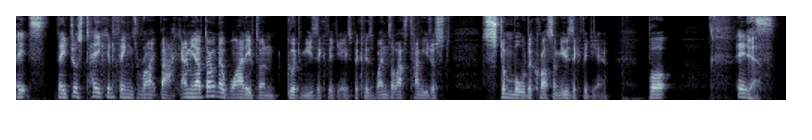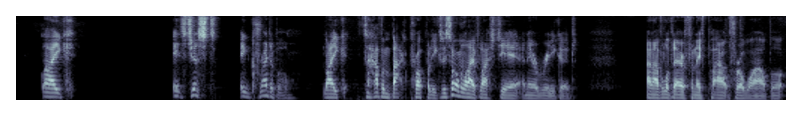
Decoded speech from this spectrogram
it's they've just taken things right back. I mean, I don't know why they've done good music videos because when's the last time you just stumbled across a music video? But it's like it's just incredible, like to have them back properly because we saw them live last year and they were really good, and I've loved everything they've put out for a while, but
